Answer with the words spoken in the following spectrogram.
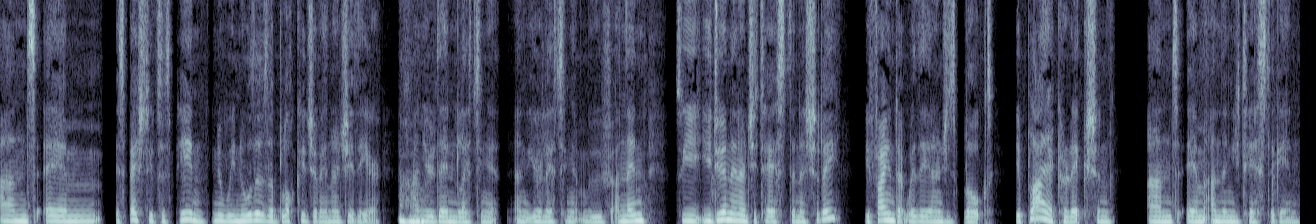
And um, especially if there's pain, you know, we know there's a blockage of energy there, Mm-hmm. and you're then letting it and you're letting it move. And then so you, you do an energy test initially, you find out where the energy is blocked, you apply a correction, and um, and then you test again.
